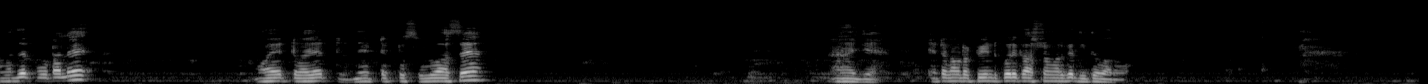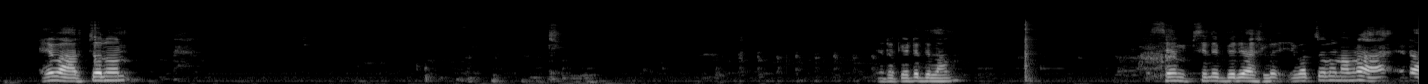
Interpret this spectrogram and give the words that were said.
আমাদের পোর্টালে ওয়েট ওয়েট নেটটা একটু স্লো আছে। এই যে, এটাকে আমরা প্রিন্ট করে কাস্টমারকে দিতে পারব। এবার চলুন। এটা কেটে দিলাম। সেম স্লিপ বেরিয়ে আসলো। এবার চলুন আমরা এটা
